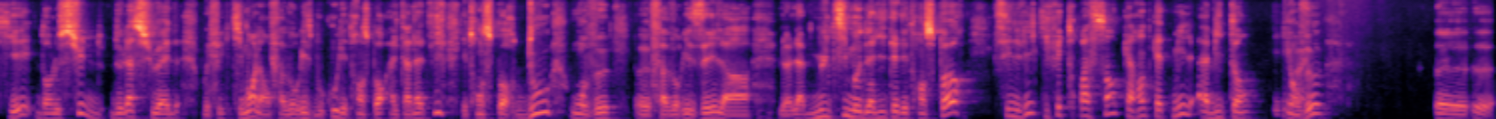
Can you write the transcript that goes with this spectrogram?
qui est dans le sud de la Suède, où effectivement, là, on favorise beaucoup les transports alternatifs, les transports doux, où on veut euh, favoriser la, la, multimodalité des transports. C'est une ville qui fait 344 000 habitants. Et on veut euh,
